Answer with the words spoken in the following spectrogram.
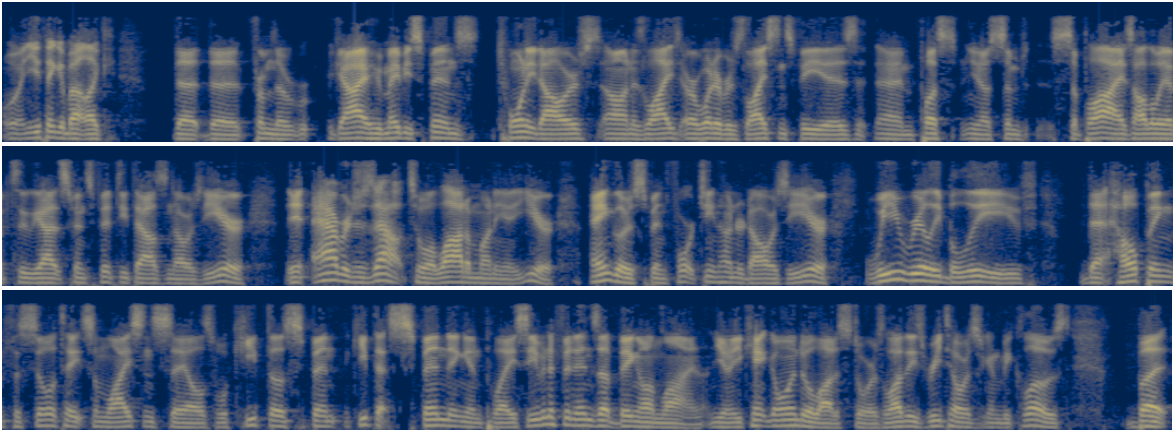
when you think about like the the from the guy who maybe spends twenty dollars on his license or whatever his license fee is, and plus you know some supplies, all the way up to the guy that spends fifty thousand dollars a year, it averages out to a lot of money a year. Anglers spend fourteen hundred dollars a year. We really believe that helping facilitate some license sales will keep those spend keep that spending in place, even if it ends up being online. You know, you can't go into a lot of stores. A lot of these retailers are going to be closed, but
